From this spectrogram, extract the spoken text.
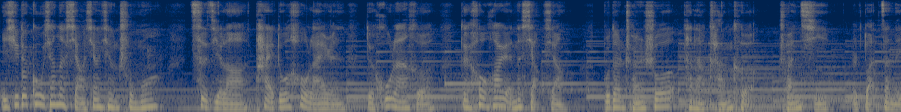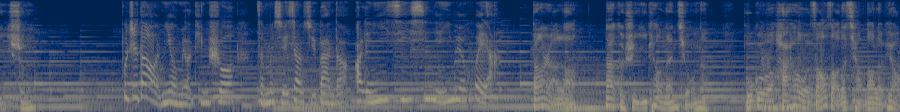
以其对故乡的想象性触摸，刺激了太多后来人对呼兰河、对后花园的想象，不断传说她那坎坷、传奇而短暂的一生。不知道你有没有听说咱们学校举办的2017新年音乐会呀？当然了，那可是一票难求呢。不过还好我早早的抢到了票，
